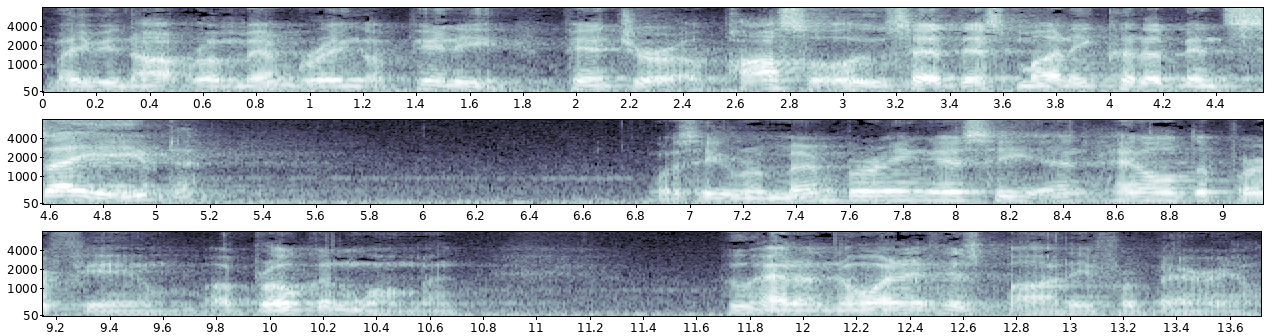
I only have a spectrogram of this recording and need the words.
Maybe not remembering a penny pincher apostle who said this money could have been saved. Was he remembering as he inhaled the perfume a broken woman who had anointed his body for burial?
